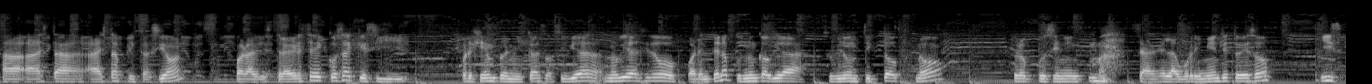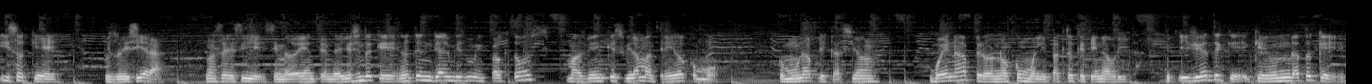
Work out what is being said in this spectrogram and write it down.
a, a esta, a esta aplicación para distraerse, cosa que si, por ejemplo, en mi caso, si hubiera, no hubiera sido cuarentena, pues nunca hubiera subido un TikTok, ¿no? Pero pues sin, o sea, el aburrimiento y todo eso hiz- hizo que pues lo hiciera. No sé si, si me doy a entender. Yo siento que no tendría el mismo impacto, más bien que se hubiera mantenido como, como una aplicación buena, pero no como el impacto que tiene ahorita. Y fíjate que, que un dato que,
